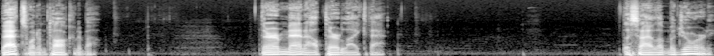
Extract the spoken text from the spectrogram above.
That's what I'm talking about. There are men out there like that. The silent majority.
